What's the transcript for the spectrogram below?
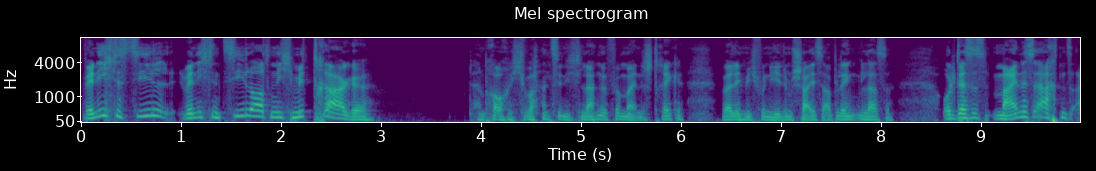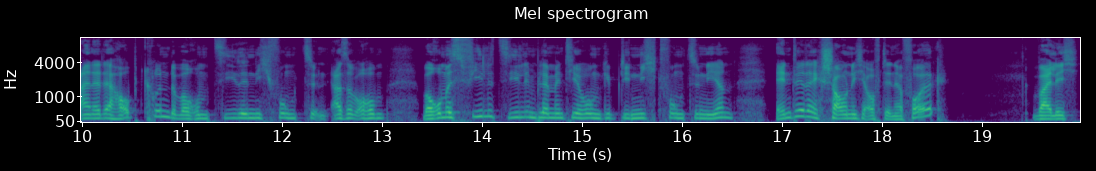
wenn ich das Ziel, wenn ich den Zielort nicht mittrage, dann brauche ich wahnsinnig lange für meine Strecke, weil ich mich von jedem Scheiß ablenken lasse. Und das ist meines Erachtens einer der Hauptgründe, warum Ziele nicht funktionieren. Also warum, warum es viele Zielimplementierungen gibt, die nicht funktionieren. Entweder ich schaue nicht auf den Erfolg, weil ich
